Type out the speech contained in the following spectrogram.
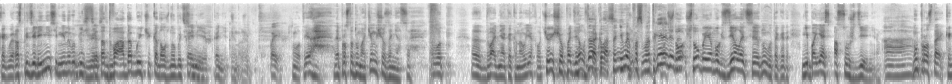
Как бы распределение семейного бюджета. Два добытчика должно быть в семье. Конечно, Конечно же. Поехали. Вот, я, я просто думаю, а чем еще заняться? Вот два дня, как она уехала, что еще поделать? Да, такого? класс, аниме Вот посмотрели. что, что бы я мог сделать, э, ну, вот так это, не боясь осуждения? А, Ну, просто, как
